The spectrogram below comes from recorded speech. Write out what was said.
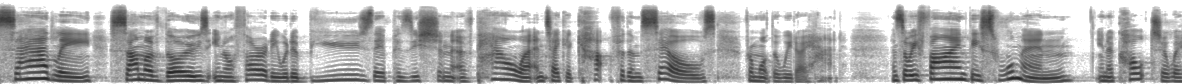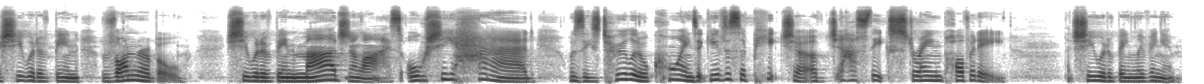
sadly, some of those in authority would abuse their position of power and take a cut for themselves from what the widow had. And so we find this woman in a culture where she would have been vulnerable. She would have been marginalized. All she had was these two little coins. It gives us a picture of just the extreme poverty that she would have been living in.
